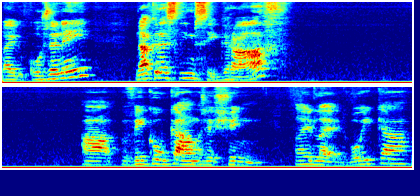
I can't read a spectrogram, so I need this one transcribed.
najdu kořeny, nakreslím si graf a vykoukám řešení tadyhle je dvojka,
